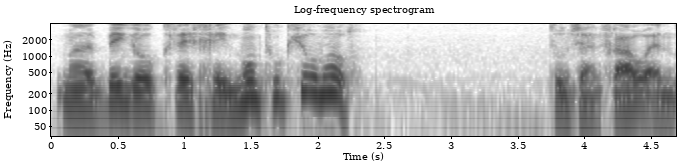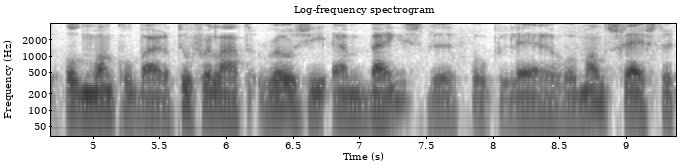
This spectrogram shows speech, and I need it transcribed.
maar Bingo kreeg geen mondhoekje omhoog. Toen zijn vrouw en onwankelbare toeverlaat Rosie M. Banks, de populaire romanschrijfster,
